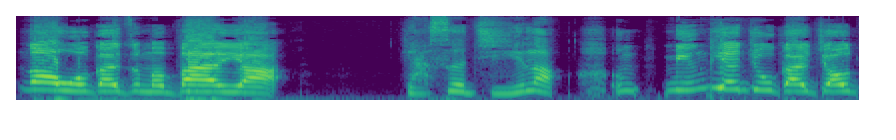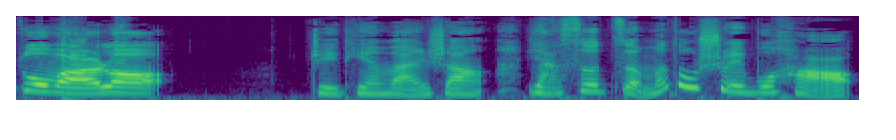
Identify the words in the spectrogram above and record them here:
那我该怎么办呀？亚瑟急了。嗯，明天就该交作文了。这天晚上，亚瑟怎么都睡不好。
